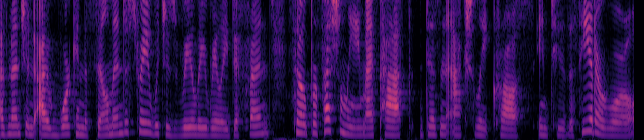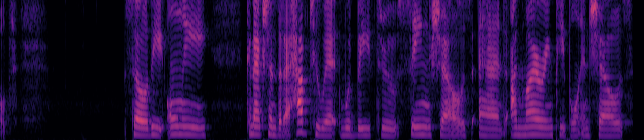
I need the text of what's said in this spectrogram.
As mentioned, I work in the film industry, which is really, really different. So, professionally, my path doesn't actually cross into the theater world. So the only connection that I have to it would be through seeing shows and admiring people in shows.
